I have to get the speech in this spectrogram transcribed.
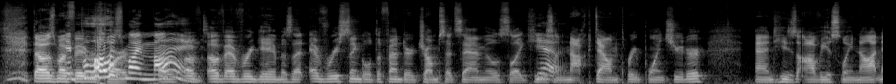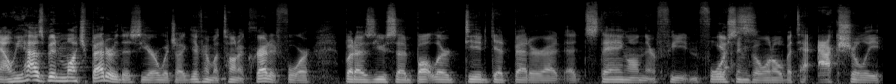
That was my It favorite blows part my of- mind. Of, of, every game is that every single defender jumps at Samuels like he's Yeah. a knockdown three point shooter, and he's obviously not. Now he has been much better this year, which I give him a ton of credit for. But as you said, Butler did get better at, at staying on their feet and forcing Yes. Villanova to actually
